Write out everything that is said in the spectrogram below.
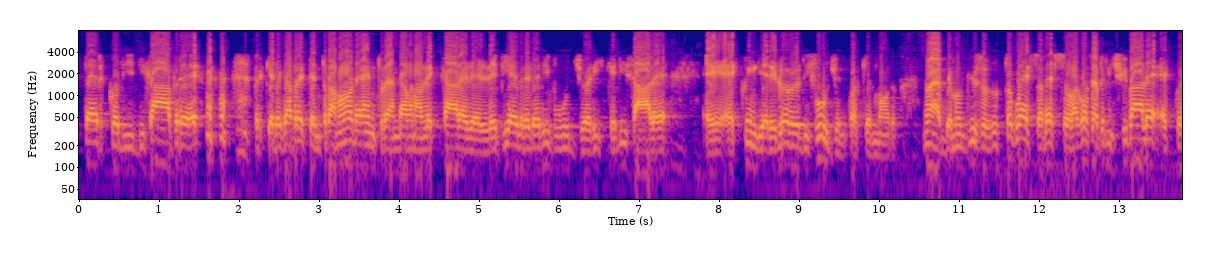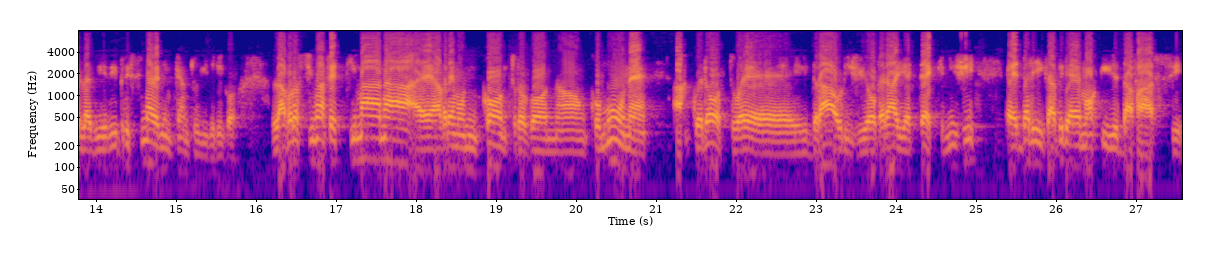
sterco di, di capre perché le caprette entravano dentro e andavano a leccare le, le pietre del rifugio ricche di sale e, e quindi era il loro rifugio in qualche modo. Noi abbiamo chiuso tutto questo, adesso la cosa principale è quella di ripristinare l'impianto idrico. La prossima settimana eh, avremo un incontro con un comune acquedotto e idraulici, operai e tecnici e da lì capiremo il da farsi.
